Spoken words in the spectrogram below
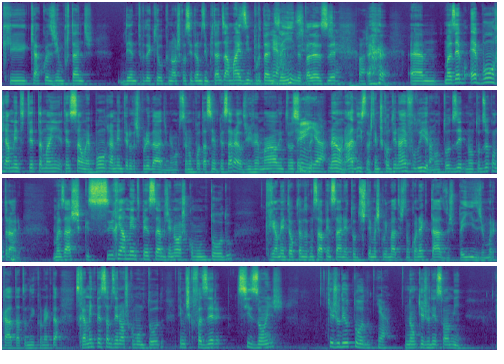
que, que há coisas importantes dentro daquilo que nós consideramos importantes, há mais importantes Yeah, ainda, sim, estás a perceber? sim, claro. Um, mas é, é bom realmente ter também, atenção, é bom realmente ter outras prioridades. Não é? Uma pessoa não pode estar sempre a pensar, ah, eles vivem mal, então eu tenho Sim, que yeah. Não, nada disso, nós temos que continuar a evoluir. Claro. Não estou a dizer, não estou a dizer o contrário. Mas acho que se realmente pensamos em nós como um todo, que realmente é o que estamos a começar a pensar, né? todos os sistemas climáticos estão conectados, os países, o mercado está tudo conectado. Se realmente pensamos em nós como um todo, temos que fazer decisões que ajudem o todo, Yeah, não que ajudem só a mim.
